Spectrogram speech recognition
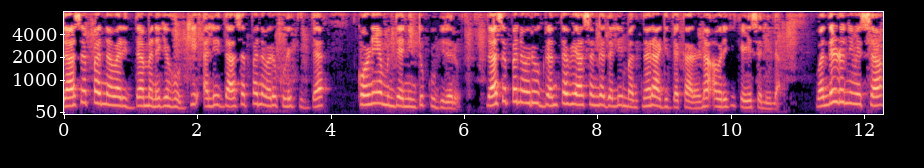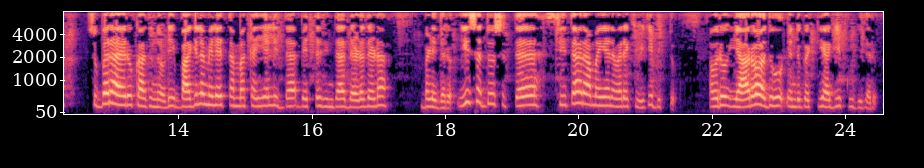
ದಾಸಪ್ಪನವರಿದ್ದ ಮನೆಗೆ ಹೋಗಿ ಅಲ್ಲಿ ದಾಸಪ್ಪನವರು ಕುಳಿತಿದ್ದ ಕೋಣೆಯ ಮುಂದೆ ನಿಂತು ಕೂಗಿದರು. ದಾಸಪ್ಪನವರು ಗ್ರಂಥ ವ್ಯಾಸಂಗದಲ್ಲಿ ಮಗ್ನರಾಗಿದ್ದ ಕಾರಣ ಅವರಿಗೆ ಕೇಳಿಸಲಿಲ್ಲ. ಒಂದೆರಡು ನಿಮಿಷ ಸುಬ್ಬರಾಯರು ಕಾದು ನೋಡಿ ಬಾಗಿಲ ಮೇಲೆ ತಮ್ಮ ಕೈಯಲ್ಲಿದ್ದ ಬೆತ್ತದಿಂದ ದಡದಡ ಬಳಿದರು. ಈ ಸದ್ದು ಸುತ್ತ ಸೀತಾರಾಮಯ್ಯನವರ ಕಿವಿಗೆ ಬಿತ್ತು. ಅವರು, ಯಾರೋ ಅದು? ಎಂದು ಗಟ್ಟಿಯಾಗಿ ಕೂಗಿದರು.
